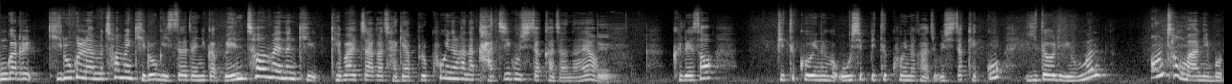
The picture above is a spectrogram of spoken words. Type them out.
뭔가를 기록을 하면 처음엔 기록이 있어야 되니까 맨 처음에는 기- 개발자가 자기 앞으로 코인을 하나 가지고 시작하잖아요. 예. 그래서 비트코인은 50비트코인을 가지고 시작했고 이더리움은 엄청 많이 뭐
